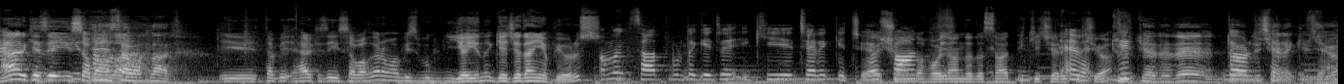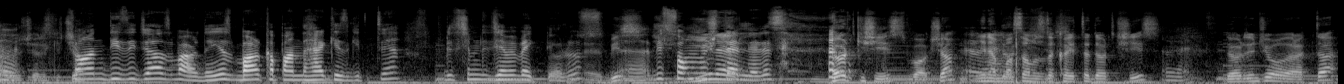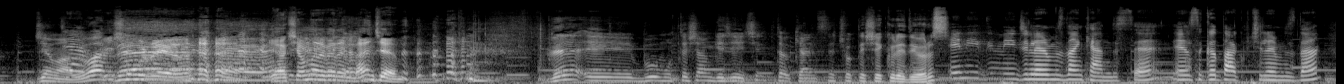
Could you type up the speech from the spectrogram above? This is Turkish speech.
Herkese iyi İyi sabahlar. sabahlar. Ee, tabii herkese iyi sabahlar ama biz bu yayını geceden yapıyoruz. Ama saat burada gece 2 çeyrek geçiyor. Şu, Şu, anda an Hollanda'da saat 2 çeyrek Evet. geçiyor. Türkiye'de de Dördü dördü çeyrek çeyrek geçiyor. Evet. Dördü çeyrek şu geçiyor. an dizi caz bardayız. Bar kapandı, herkes gitti. Biz şimdi Cem'i bekliyoruz. Evet, biz Ee, biz son yine- müşterileriz. 4 kişiyiz bu akşam. Evet. Yine masamızda kayıtta 4 kişiyiz. evet. Dördüncü olarak da Cem abi var. İşte buradayım. İyi akşamlar efendim. Ben Cem. Ve e, bu muhteşem gece için tabii kendisine çok teşekkür ediyoruz. En iyi dinleyicilerimizden kendisi. En sıkı takipçilerimizden.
